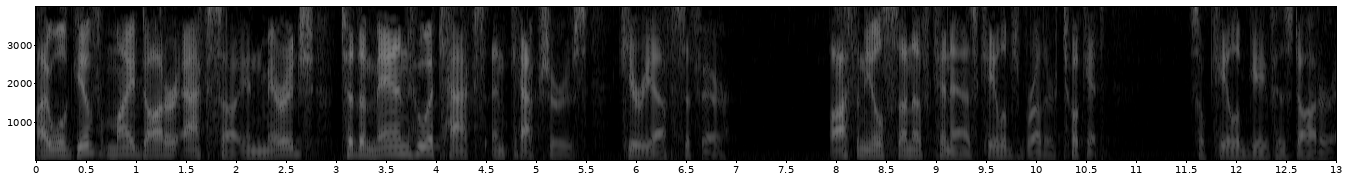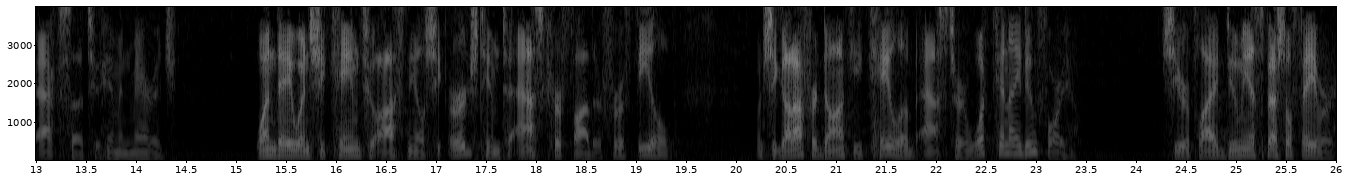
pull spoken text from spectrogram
I will give my daughter Achsah in marriage to the man who attacks and captures Kiriath Sepher. Othniel, son of Kenaz, Caleb's brother, took it. So Caleb gave his daughter Achsah to him in marriage. One day when she came to Othniel, she urged him to ask her father for a field. When she got off her donkey, Caleb asked her, What can I do for you? She replied, Do me a special favor.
